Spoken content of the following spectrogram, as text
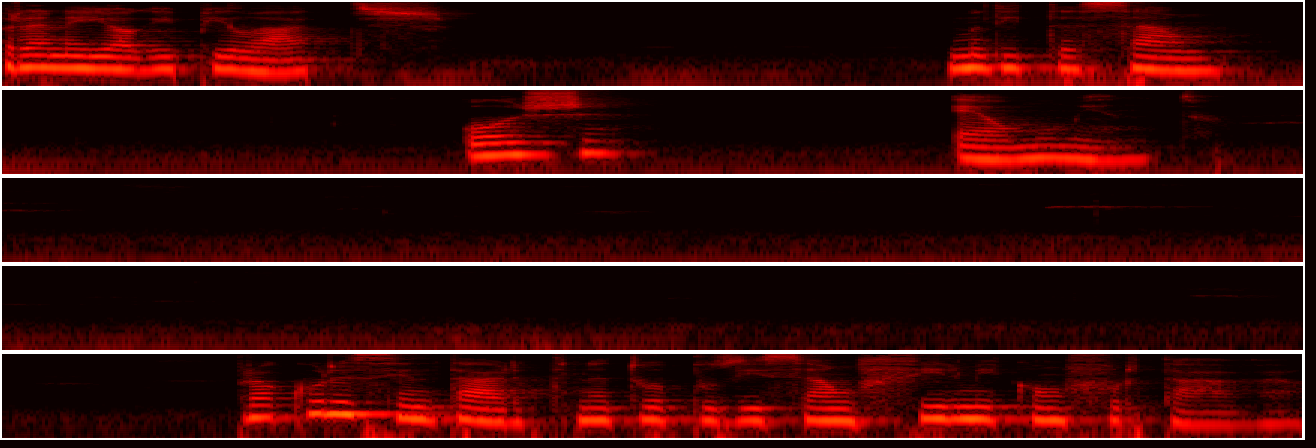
Prana Yoga e Pilates, meditação. Hoje é o momento. Procura sentar-te na tua posição firme e confortável,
